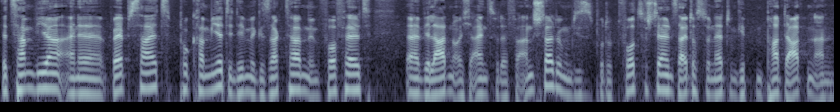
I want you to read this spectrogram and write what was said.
Jetzt haben wir eine Website programmiert, in dem wir gesagt haben im Vorfeld, äh, wir laden euch ein zu der Veranstaltung, um dieses Produkt vorzustellen. Seid doch so nett und gebt ein paar Daten an.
